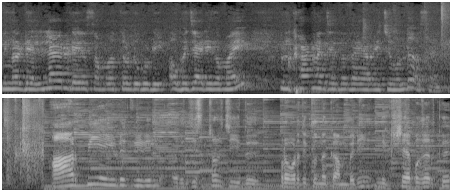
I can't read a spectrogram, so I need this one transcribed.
നിങ്ങളുടെ എല്ലാവരുടെയും സമ്മതത്തോടു കൂടി ഔപചാരികമായി ഉദ്ഘാടനം ചെയ്തതായി അറിയിച്ചുകൊണ്ട് അവസാനിക്കും ആർ ബി ഐയുടെ കീഴിൽ രജിസ്റ്റർ ചെയ്ത് പ്രവർത്തിക്കുന്ന കമ്പനി നിക്ഷേപകർക്ക്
